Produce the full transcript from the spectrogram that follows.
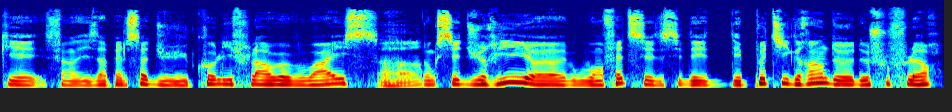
qui est, enfin ils appellent ça du cauliflower rice. Ah, Donc c'est du riz euh, où en fait c'est c'est des, des petits grains de, de chou-fleur.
